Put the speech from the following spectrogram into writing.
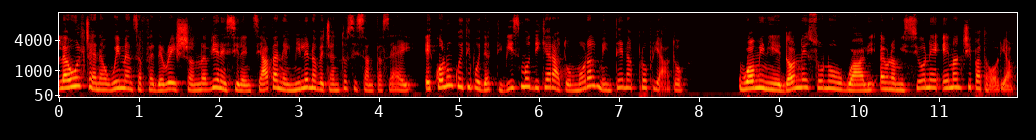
la All China Women's Federation viene silenziata nel 1966 e qualunque tipo di attivismo dichiarato moralmente inappropriato. Uomini e donne sono uguali, è una missione emancipatoria.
